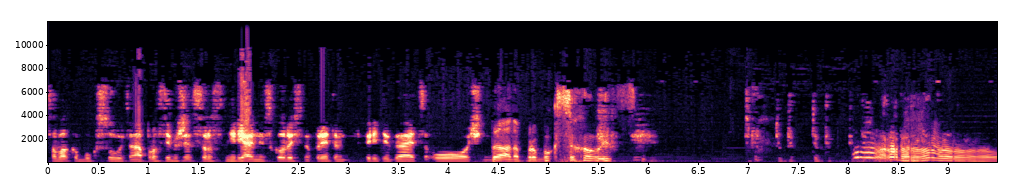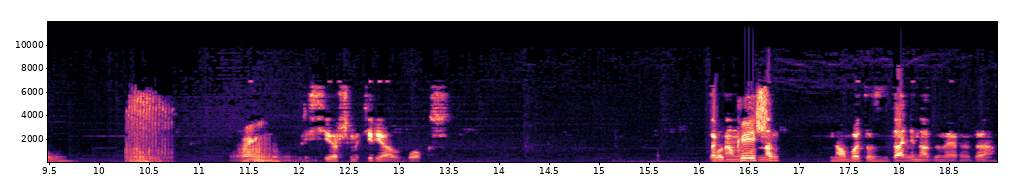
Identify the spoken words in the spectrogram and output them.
собака буксует. Она просто бежит с просто нереальной скоростью, но при этом передвигается очень. Да, она пробуксовывается. Research материал бокс. Так, нам, на- нам в это здание надо, наверное, да?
